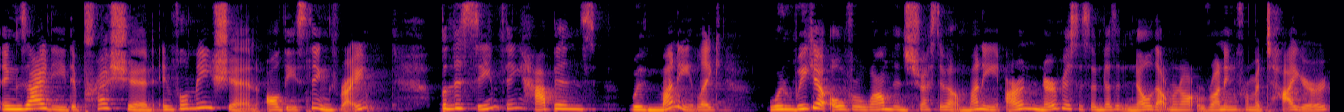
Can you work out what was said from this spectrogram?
anxiety, depression, inflammation, all these things, right? But the same thing happens with money. Like when we get overwhelmed and stressed about money, our nervous system doesn't know that we're not running from a tiger.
